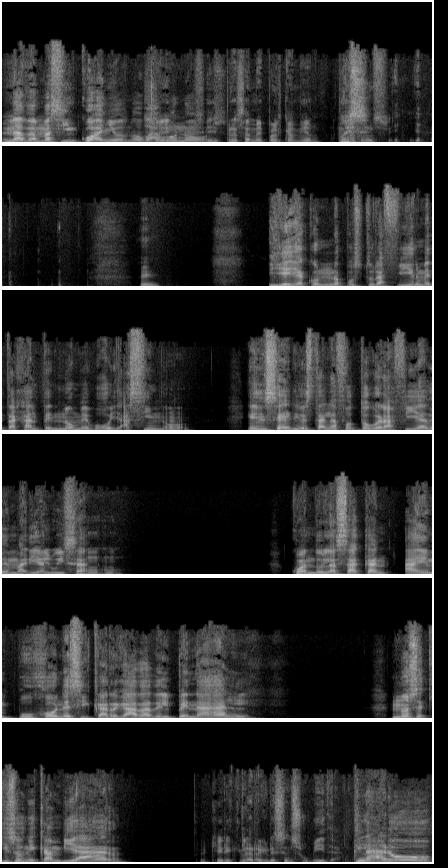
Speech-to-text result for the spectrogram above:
Eh. nada más cinco años, ¿no? Sí, Vámonos. Sí, préstame para el camión. Pues- Sí. ¿Sí? Y ella con una postura firme, tajante, no me voy, así no. En serio, está la fotografía de María Luisa cuando la sacan a empujones y cargada del penal. No se quiso ni cambiar. Quiere que le regresen su vida. Claro.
